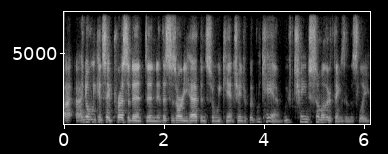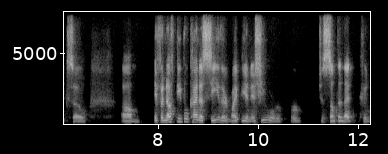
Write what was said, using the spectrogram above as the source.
I, I know we could say precedent, and this has already happened, so we can't change it, but we can. We've changed some other things in this league. So, um, if enough people kind of see there might be an issue or or just something that could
